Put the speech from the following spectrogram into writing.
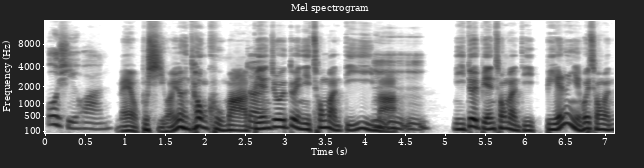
不喜欢没有不喜欢，因为很痛苦嘛，对别人就会对你充满敌意嘛，嗯嗯你对别人充满敌意，别人也会充满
